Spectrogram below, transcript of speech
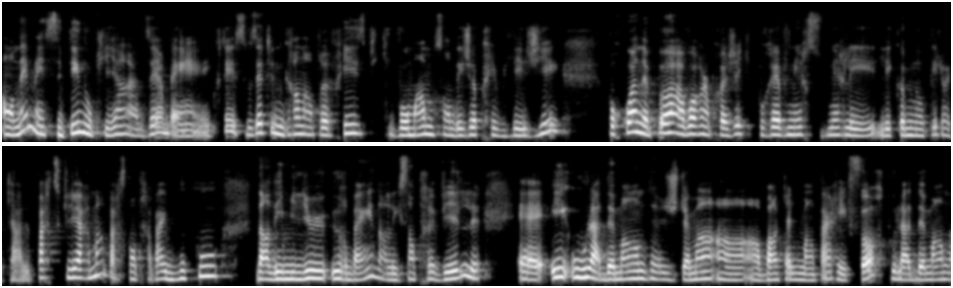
on aime inciter nos clients à dire, ben écoutez, si vous êtes une grande entreprise et que vos membres sont déjà privilégiés, pourquoi ne pas avoir un projet qui pourrait venir soutenir les, communautés locales, particulièrement parce qu'on travaille beaucoup dans des milieux urbains, dans les centres-villes, euh, et où la demande justement en, banque alimentaire est forte, où la demande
